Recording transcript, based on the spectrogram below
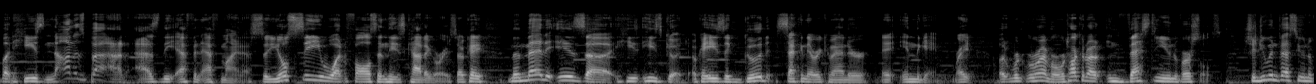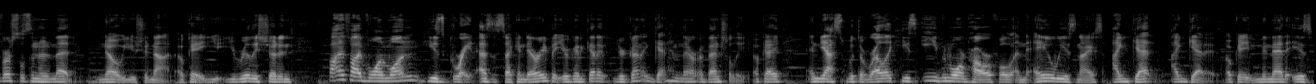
but he's not as bad as the F and F minus. So you'll see what falls in these categories okay? Mehmed is uh he, he's good okay? He's a good secondary commander in the game right? But remember we're talking about investing universals. Should you invest universals in Mehmed? No you should not okay? You, you really shouldn't 5511 he's great as a secondary but you're gonna get it you're gonna get him there eventually okay? And yes with the relic he's even more powerful and the AoE is nice. I get I get it okay? Mehmed is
